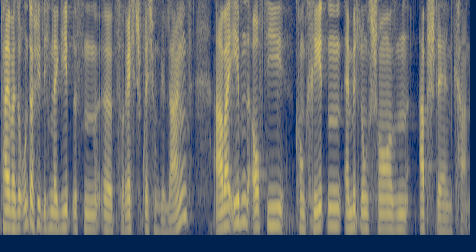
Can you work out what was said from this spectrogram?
teilweise unterschiedlichen Ergebnissen äh, zur Rechtsprechung gelangt, aber eben auf die konkreten Ermittlungschancen abstellen kann.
